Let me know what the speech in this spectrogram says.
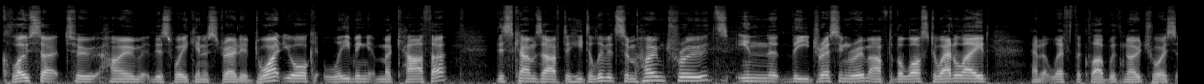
closer to home this week in Australia Dwight Yorke leaving Macarthur. This comes after he delivered some home truths in the dressing room after the loss to Adelaide and it left the club with no choice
